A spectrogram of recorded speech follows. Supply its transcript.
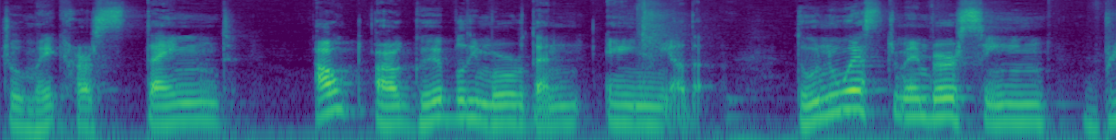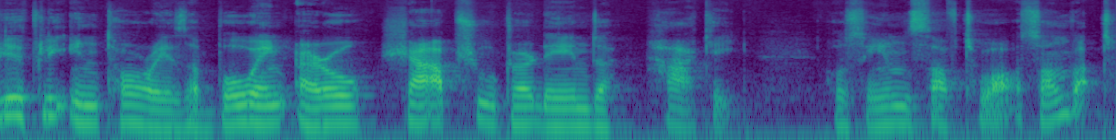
to make her stand out arguably more than any other. The newest member seen briefly in Thor is a bow and arrow sharpshooter named Hawkeye, who seems somewhat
